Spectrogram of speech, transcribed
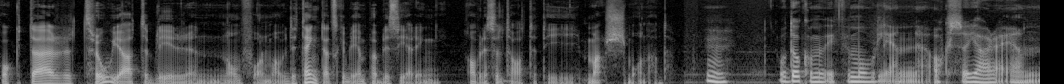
Och där tror jag att det blir någon form av, det är tänkt att det ska bli en publicering av resultatet i mars månad. Mm. Och då kommer vi förmodligen också göra en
